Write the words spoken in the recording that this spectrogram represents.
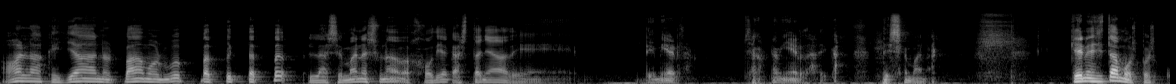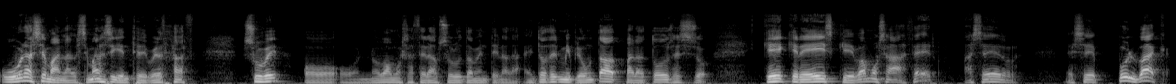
hola, que ya nos vamos. La semana es una jodida castaña de, de mierda. O sea, una mierda de, semana. ¿Qué necesitamos? Pues una semana, la semana siguiente de verdad sube o, no vamos a hacer absolutamente nada. Entonces mi pregunta para todos es eso. ¿Qué creéis que vamos a hacer? A ser ese pullback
